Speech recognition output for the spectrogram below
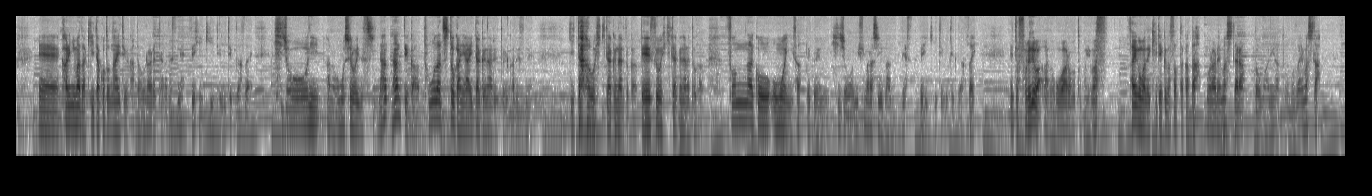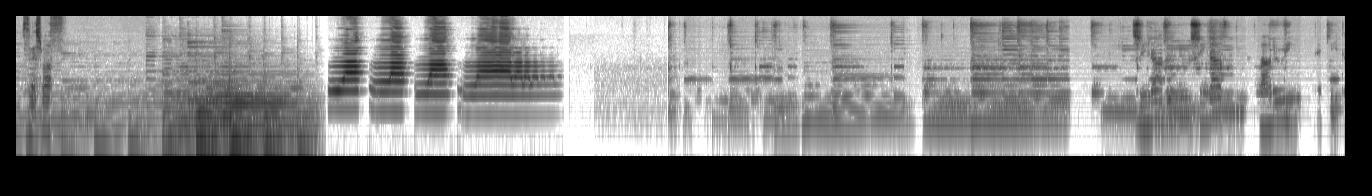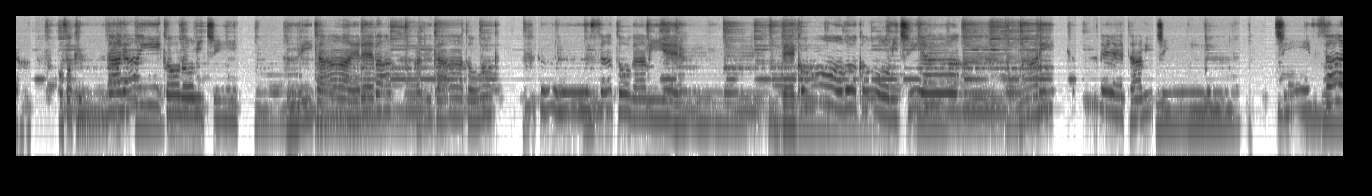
えー、仮にまだ聞いたことないという方おられたらですね是非聞いてみてください。非常にあの面白いですし何ていうか友達とかに会いたくなるというかですねギターを弾きたくなるとかベースを弾きたくなるとかそんなこう思いにさせてくれる非常に素晴らしい番組です。ぜひ聴いてみてください。えっと、それではあの終わろうと思います。最後まで聞いてくださった方おられましたらどうもありがとうございました。失礼します。知らず歩いてきた。細く長いこの道。振り返れば遥か遠くふるさとが見える。でこぼこ道や。回りくれた道。地図さ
